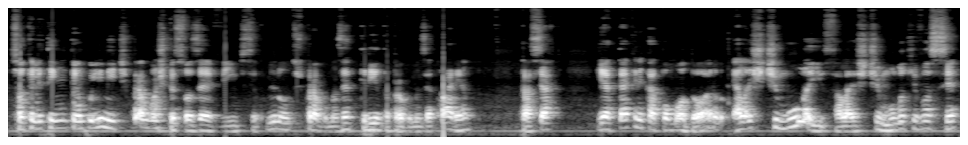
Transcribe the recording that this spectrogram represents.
Só que ele tem um tempo limite. Para algumas pessoas é 25 minutos, para algumas é 30, para algumas é 40, tá certo? E a técnica Pomodoro, ela estimula isso, ela estimula que você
